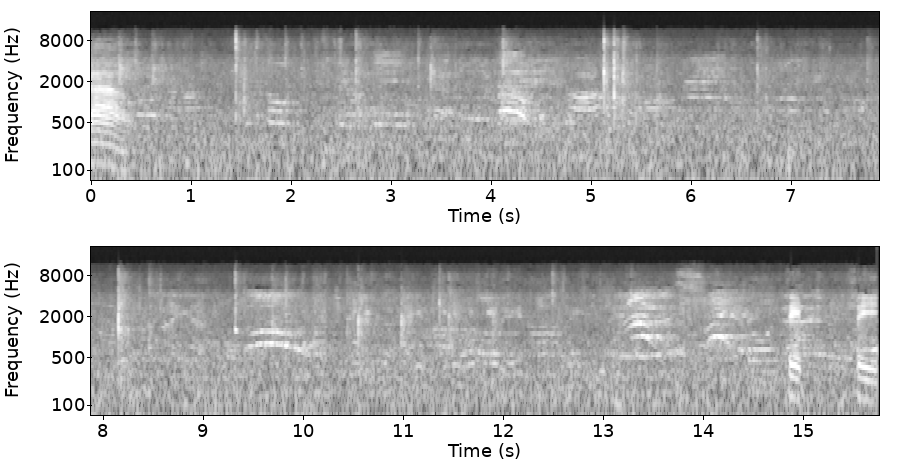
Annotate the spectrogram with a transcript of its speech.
เก้าสิบสี่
